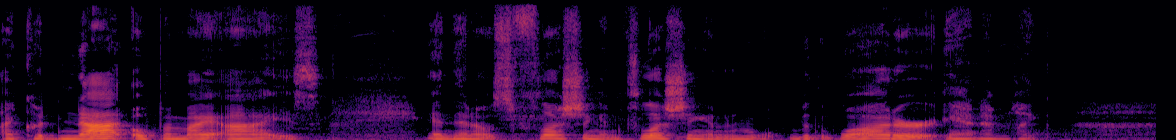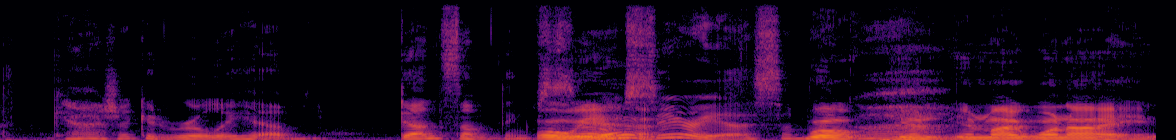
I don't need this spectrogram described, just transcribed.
I could not open my eyes. And then I was flushing and flushing and with water. And I'm like, gosh, I could really have done something Oh, so yeah. serious. Oh, I'm Well, like, in, in my one eye,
